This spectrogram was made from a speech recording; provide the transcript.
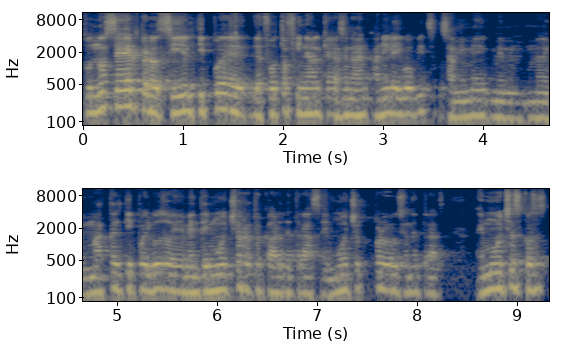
pues no ser, pero sí el tipo de, de foto final que hacen Annie Leibovitz. O sea, a mí me, me, mata el tipo de luz. Obviamente hay mucho retocador detrás, hay mucha producción detrás, hay muchas cosas.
